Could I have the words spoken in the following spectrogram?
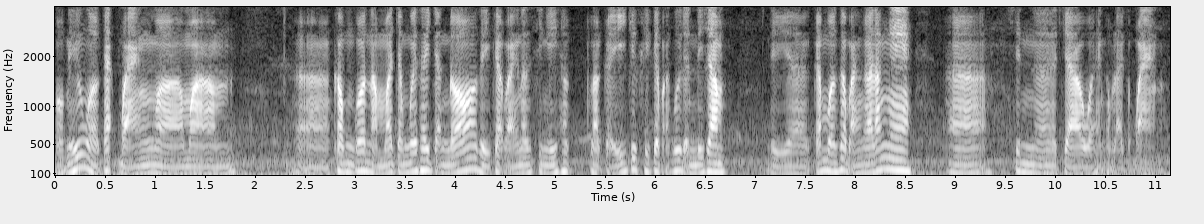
Còn nếu mà các bạn mà mà à, không có nằm ở trong cái thế trận đó thì các bạn nên suy nghĩ thật là kỹ trước khi các bạn quyết định đi xăm. Thì à, cảm ơn các bạn đã lắng nghe. À, xin à, chào và hẹn gặp lại các bạn.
